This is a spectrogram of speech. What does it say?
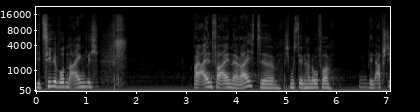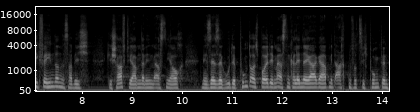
die Ziele wurden eigentlich bei allen Vereinen erreicht. Äh, ich musste in Hannover den Abstieg verhindern. Das habe ich geschafft. Wir haben dann im ersten Jahr auch eine sehr, sehr gute Punktausbeute im ersten Kalenderjahr gehabt mit 48 Punkten.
